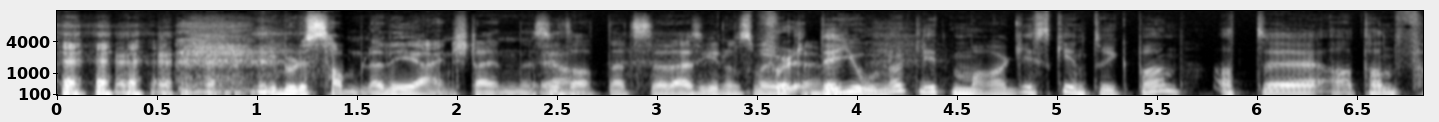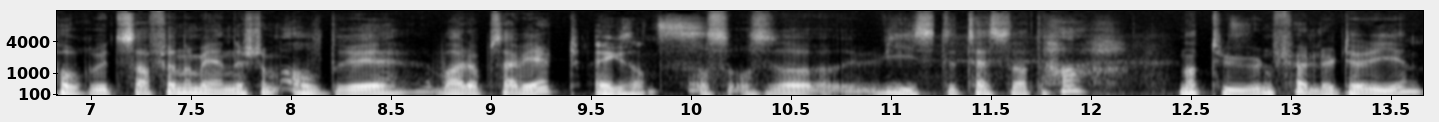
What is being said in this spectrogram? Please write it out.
Vi burde samle de Einstein-sitatene et sted. Det er sikkert noen som har gjort det. det gjorde nok litt magisk inntrykk på han. At, eh, at han forutsa fenomener som aldri var observert. Ikke sant? Og så, og så viste Tessa at ha, naturen følger teorien.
